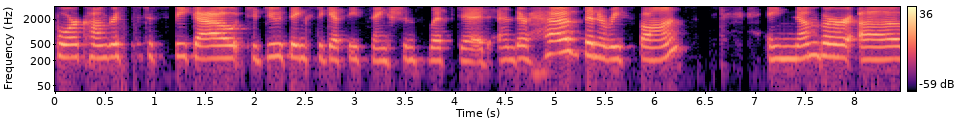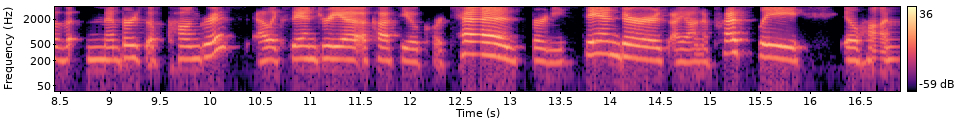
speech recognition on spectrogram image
for Congress to speak out, to do things to get these sanctions lifted. And there has been a response. A number of members of Congress, Alexandria Ocasio Cortez, Bernie Sanders, Ayanna Pressley, Ilhan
